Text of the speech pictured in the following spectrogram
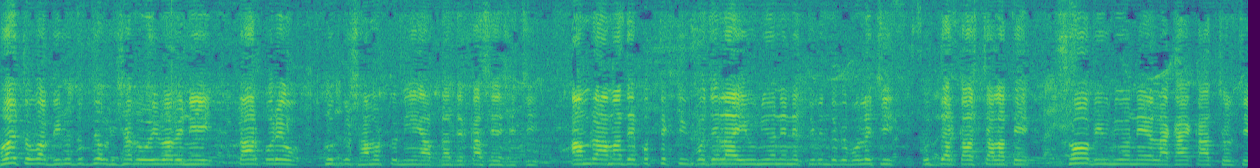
হয়তো বা বিরোধী দল হিসাবে ওইভাবে নেই, তারপরেও ক্ষুদ্র সামর্থ্য নিয়ে আপনাদের কাছে এসেছি। আমরা আমাদের প্রত্যেকটি উপজেলা ইউনিয়নের নেতৃবৃন্দকে বলেছি, উদ্ধার কাজ চালাতে সব ইউনিয়নে এলাকায় কাজ চলছে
